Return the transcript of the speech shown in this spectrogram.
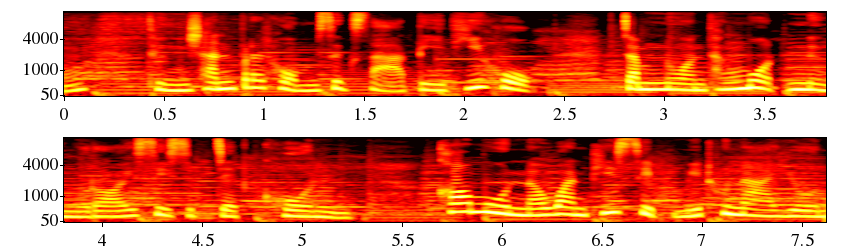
2 ถึงชั้นประถมศึกษาปีที่ 6 จำนวนทั้งหมด 147 คน ข้อมูลณวันที่ 10 มิถุนายน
